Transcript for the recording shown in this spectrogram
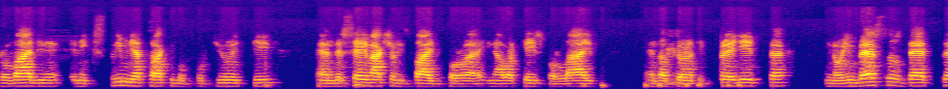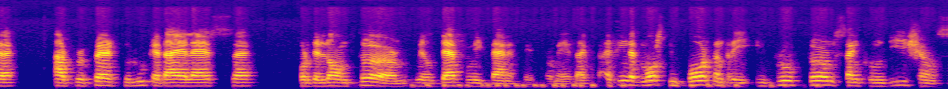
providing an extremely attractive opportunity. And the same actually is valid for, uh, in our case, for life and alternative credit. you know, investors that are prepared to look at ILS for the long term will definitely benefit from it. I, I, think that most importantly, improved terms and conditions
